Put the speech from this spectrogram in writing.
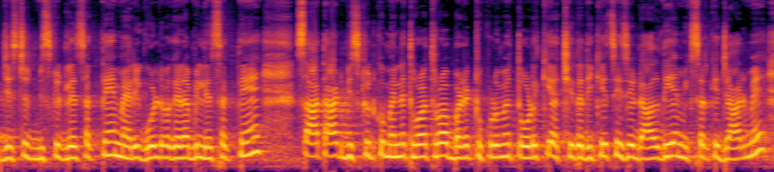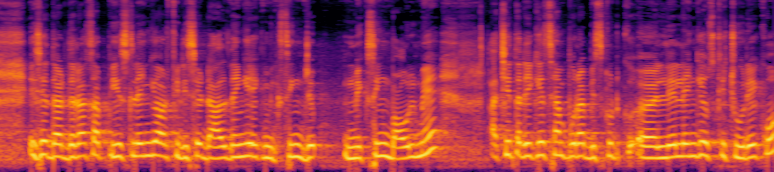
डाइजेस्टेड बिस्किट ले सकते हैं मैरी गोल्ड वगैरह भी ले सकते हैं। सात आठ बिस्किट को मैंने थोड़ा थोड़ा बड़े टुकड़ों में तोड़ के अच्छी तरीके से इसे डाल दिया मिक्सर के जार में। इसे दरदरा सा पीस लेंगे और फिर इसे डाल देंगे एक मिक्सिंग मिक्सिंग बाउल में। अच्छी तरीके से हम पूरा बिस्कुट ले लेंगे उसके चूरे को।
